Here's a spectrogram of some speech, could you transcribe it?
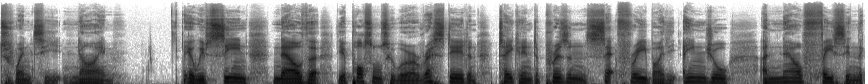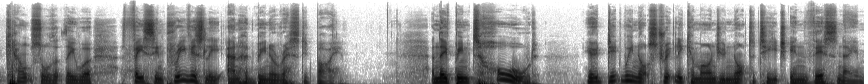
29 yeah, we've seen now that the apostles who were arrested and taken into prison, set free by the angel, are now facing the council that they were facing previously and had been arrested by. And they've been told, you know, did we not strictly command you not to teach in this name?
